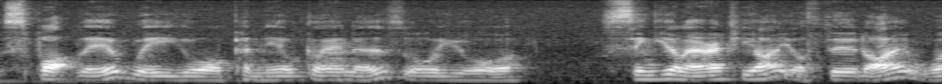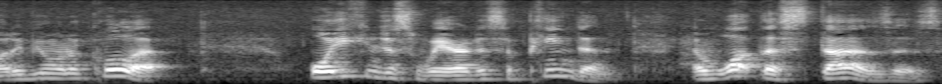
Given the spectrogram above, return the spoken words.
spot there where your pineal gland is or your singularity eye, your third eye, whatever you want to call it. Or you can just wear it as a pendant. And what this does is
